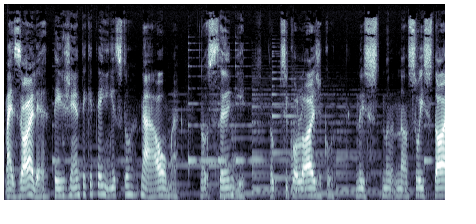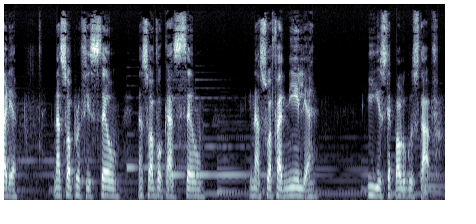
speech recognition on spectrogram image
Mas olha, tem gente que tem isto na alma, no sangue, no psicológico, no, no, na sua história, na sua profissão, na sua vocação na sua família e isso é Paulo Gustavo.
